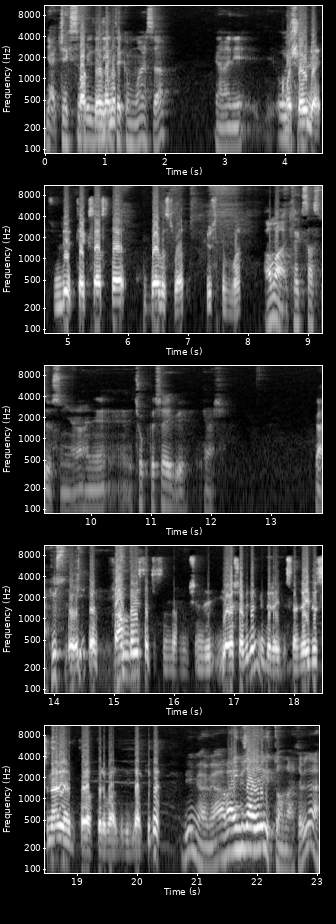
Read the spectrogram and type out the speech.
ya Jacksonville'de Baktığın ne zaman- takım varsa yani o Ama iş- şöyle şimdi Texas'ta Dallas var, Houston var. ama Texas diyorsun ya hani çok da şey bir yer. Ya Houston Öyle de fan base açısından şimdi yarışabilir miydi Raiders'la? Raiders'ın her yerde taraftarı vardır illaki de. bilmiyorum ya ama en güzel yere gitti onlar tabii de.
